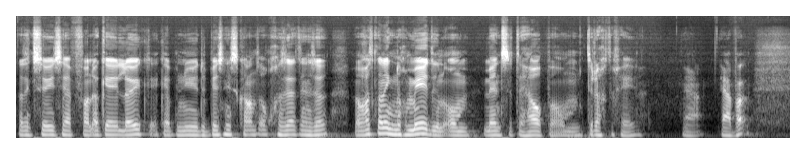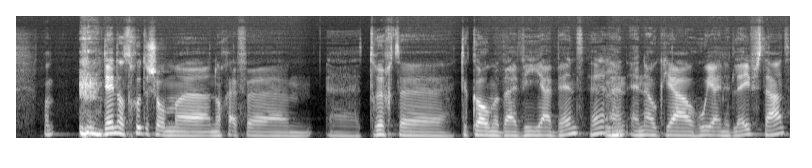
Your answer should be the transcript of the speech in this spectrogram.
Dat ik zoiets heb van, oké, leuk, ik heb nu de businesskant opgezet en zo. Maar wat kan ik nog meer doen om mensen te helpen, om terug te geven? Ja, ja wa- want ik denk dat het goed is om eh, nog even eh, terug te, te komen bij wie jij bent. Hè? Mhm. en, en ook jou, hoe jij in het leven staat.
